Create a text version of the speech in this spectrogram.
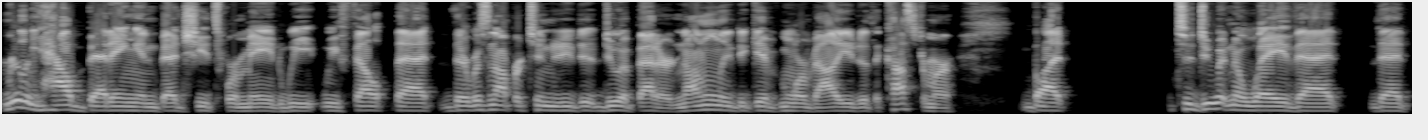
really how bedding and bed sheets were made, we we felt that there was an opportunity to do it better, not only to give more value to the customer, but to do it in a way that that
